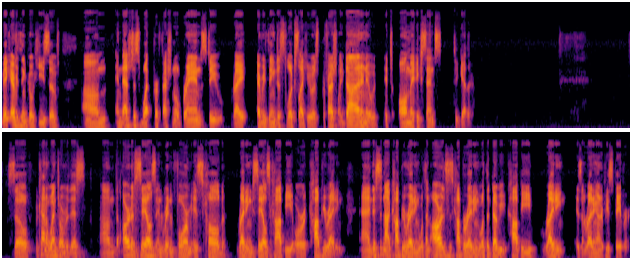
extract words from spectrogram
make everything cohesive. Um, and that's just what professional brands do, right? Everything just looks like it was professionally done and it would, it all makes sense together. So we kind of went over this. Um, the art of sales in written form is called writing sales copy or copywriting. And this is not copyrighting with an R, this is copywriting with a W. Copywriting is in writing on a piece of paper,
